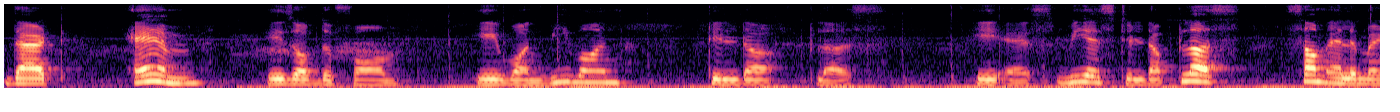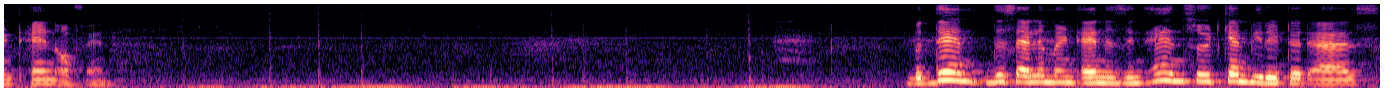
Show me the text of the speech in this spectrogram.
that m is of the form a1 v1 tilde plus as vs tilde plus some element n of n. But then this element n is in n so it can be written as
